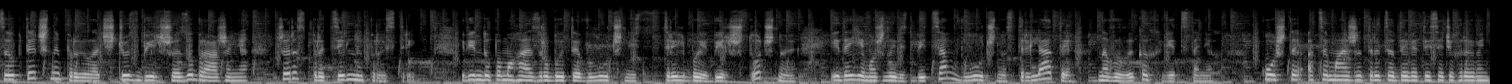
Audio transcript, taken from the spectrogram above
Це оптичний прилад, що збільшує зображення через прицільний пристрій. Він допомагає зробити влучність стрільби більш точною і дає можливість бійцям влучно стріляти на великих відстанях. Кошти, а це майже 39 тисяч гривень,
